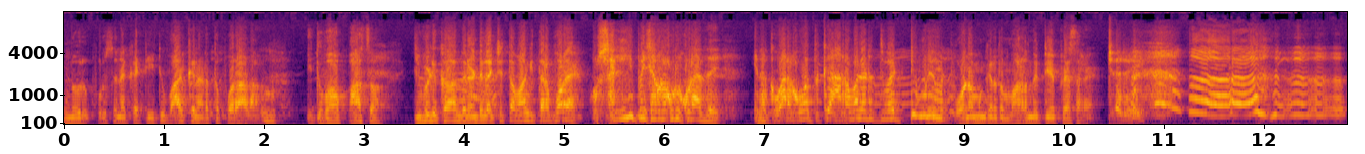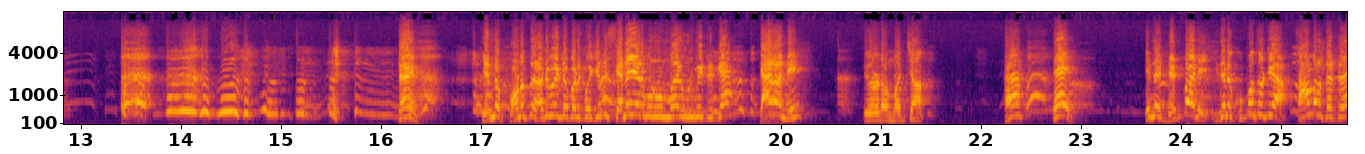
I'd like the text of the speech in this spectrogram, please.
இன்னொரு புருஷனை கட்டிட்டு வாழ்க்கை நடத்த போறாளாம் இதுவா பாசம். இவளுக்கா அந்த ரெண்டு லட்சத்தை வாங்கி தர போறேன். ஒரு சல்லி பைசா கூட கொடுக்க கூடாது எனக்கு வர கோவத்துக்கு அரவல் எடுத்து வெட்டி முடியும் போனமுங்கிறத மறந்துட்டே பேசுறேன். சரி. என்ன பணத்தை நடுவேட்ட படுக்க வச்சு சென்னையர் முருகன் மாதிரி உரிமிட்டு இருக்க? யாரா நீ? இவரோட மச்சான். என்ன டெட் பாடி இதன குப்பை தொட்டியா? தாமரை தட்டுற?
